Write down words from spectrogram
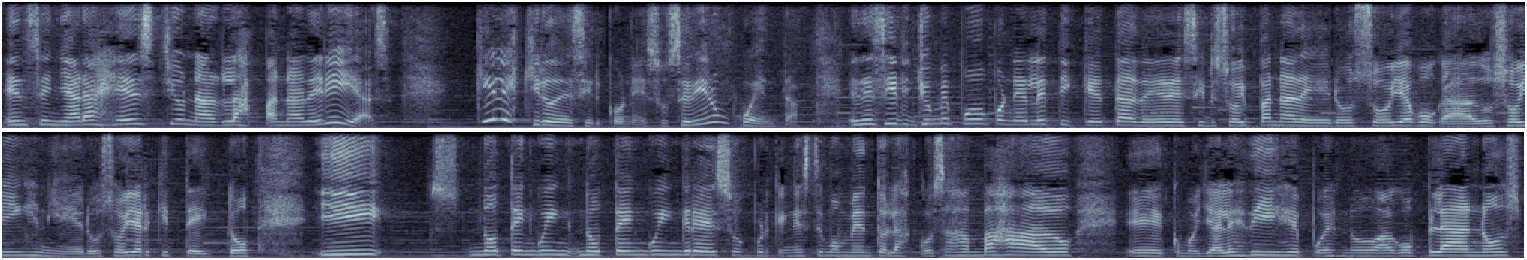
enseñar a gestionar las panaderías. ¿Qué les quiero decir con eso? ¿Se dieron cuenta? Es decir, yo me puedo poner la etiqueta de decir soy panadero, soy abogado, soy ingeniero, soy arquitecto y no tengo, no tengo ingresos porque en este momento las cosas han bajado, eh, como ya les dije, pues no hago planos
